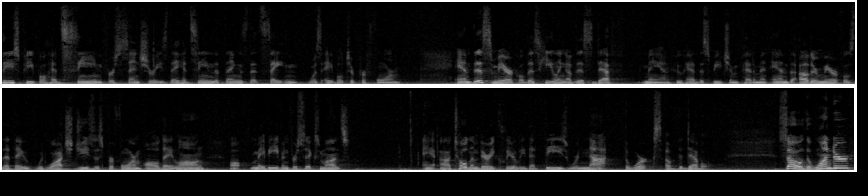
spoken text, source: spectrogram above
These people had seen for centuries, they had seen the things that Satan was able to perform. And this miracle, this healing of this deaf man who had the speech impediment, and the other miracles that they would watch Jesus perform all day long, maybe even for six months, uh, told them very clearly that these were not the works of the devil. So the wonder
